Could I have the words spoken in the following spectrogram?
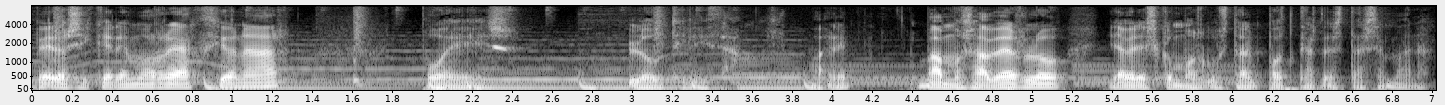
Pero si queremos reaccionar, pues lo utilizamos, ¿vale? Vamos a verlo, ya veréis cómo os gusta el podcast de esta semana.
